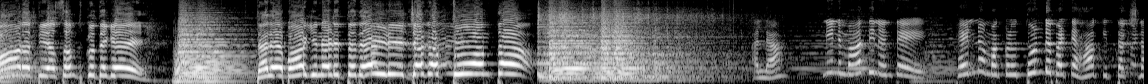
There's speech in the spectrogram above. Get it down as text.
ಭಾರತೀಯ ಸಂಸ್ಕೃತಿಗೆ ತಲೆ ಬಾಗಿ ನಡೀತದೆ ಇಡೀ ಜಗತ್ತು ಅಂತ. ಅಲ್ಲ ನಿನ್ನ ಮಾತಿನಂತೆ ಹೆಣ್ಣು ಮಕ್ಕಳು ತುಂಡು ಬಟ್ಟೆ ಹಾಕಿದ ತಕ್ಷಣ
